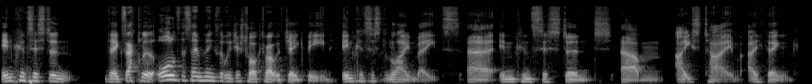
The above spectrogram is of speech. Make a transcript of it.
inconsistent. Exactly all of the same things that we just talked about with Jake Bean. Inconsistent line mates, uh, inconsistent um, ice time. I think.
